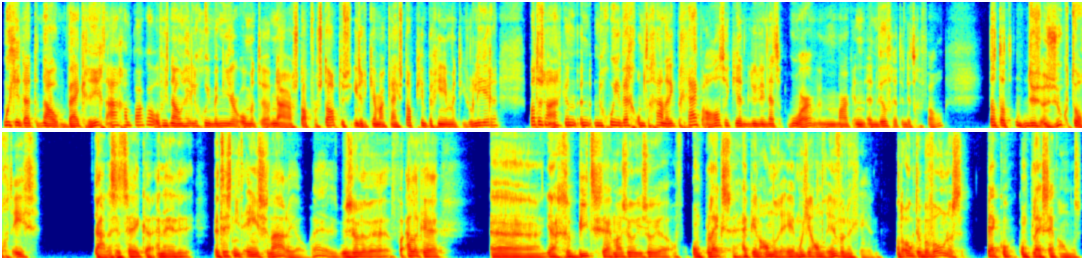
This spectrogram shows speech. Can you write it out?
Moet je dat nou wijkgericht aan gaan pakken? Of is nou een hele goede manier om het nou, stap voor stap, dus iedere keer maar een klein stapje, begin je met isoleren. Wat is nou eigenlijk een, een, een goede weg om te gaan? En ik begrijp al, als ik jullie net hoor, Mark en, en Wilfred in dit geval, dat dat dus een zoektocht is. Ja, dat is het zeker. En eh, het is niet één scenario. Hè. We zullen we voor elke uh, ja, gebied, zeg maar, zul je, zul je, of complex, heb je een andere, moet je een andere invulling geven. Want ook de bewoners per complex zijn anders.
